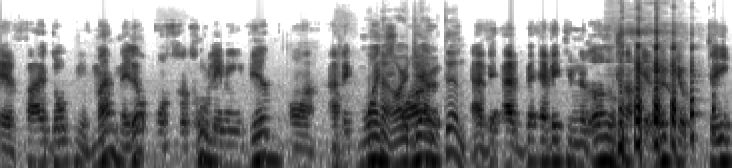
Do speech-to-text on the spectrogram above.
euh, faire d'autres mouvements. Mais là, on se retrouve les mains vides, on- avec moins de joueurs, avec- avec une run au championnat qui a coûté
